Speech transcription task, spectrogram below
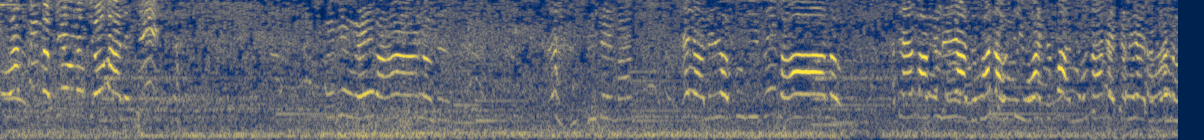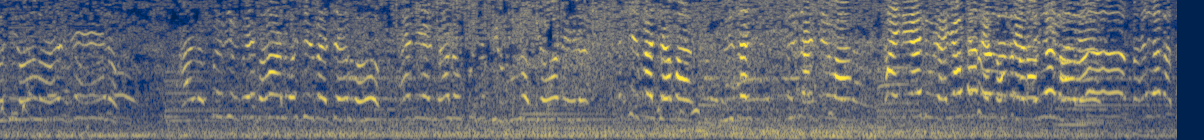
တော်ကဖိမပြောင်းလို့ပြောပါလေရှင်ဖွင့်ပြဝဲပါလို့ဒီနေ့မှအဲ့ဒါလေးတော့ကူညီပေးပါလို့အတန်းမှာကလေးရသဘာတော်ရှိဝါကျမမျိုးသားတဲ့က လေးရသဘာတော်ရှိဝါပါလို့အားလုံးပြည့်ပေးပါလို့ရှိမှကျလို့အဲ့ဒီများလို့ပြည့်ပြည့်လို့ပြောနေတယ်အရှိမှကျမဒီစားဒီစားချင်ပါခိုင်နေရလူရရောက်တဲ့30လောက်ရလာတယ်မရတာသ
